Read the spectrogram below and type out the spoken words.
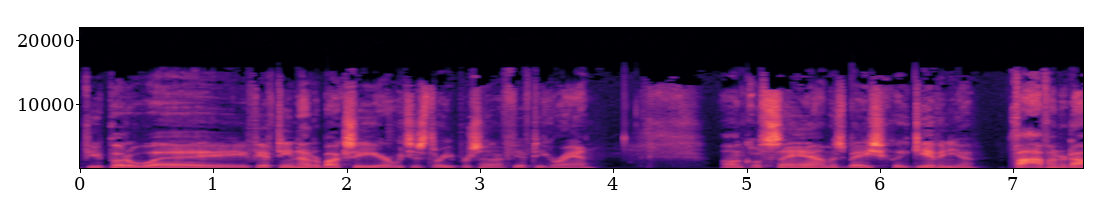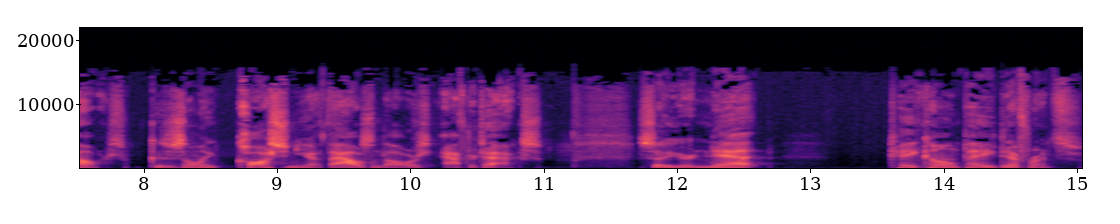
If you put away 1500 bucks a year, which is 3% of 50 grand, Uncle Sam is basically giving you $500 because it's only costing you $1,000 after tax. So your net take home pay difference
